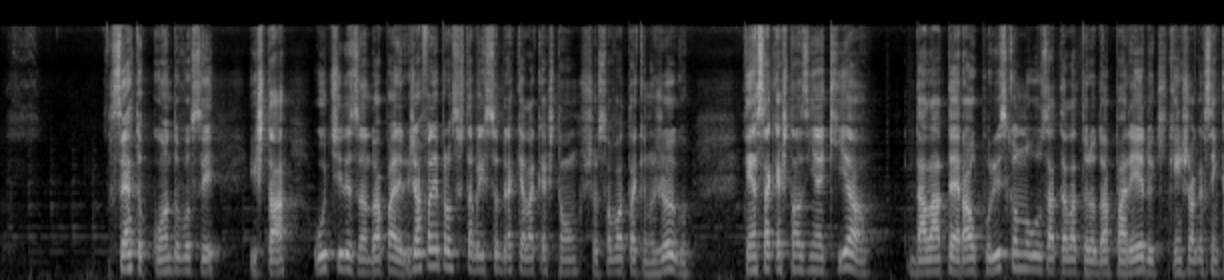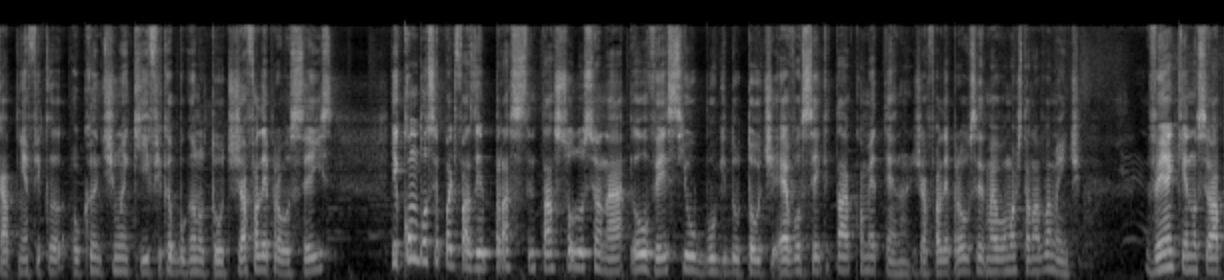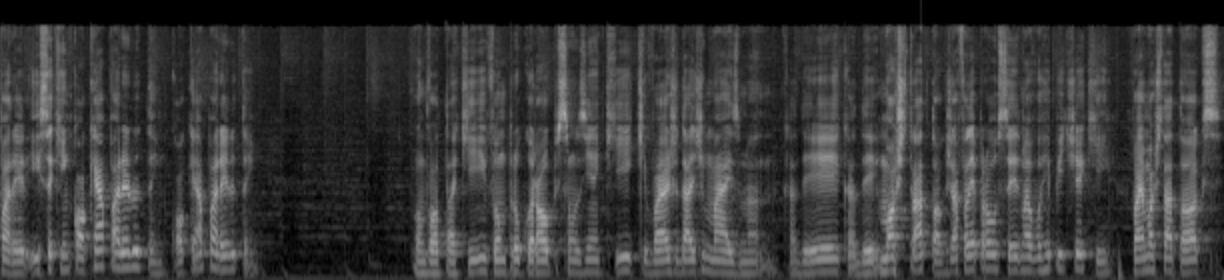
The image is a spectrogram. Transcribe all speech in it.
certo? Quando você está utilizando o aparelho. Já falei para vocês também sobre aquela questão, deixa eu só voltar aqui no jogo. Tem essa questãozinha aqui, ó, da lateral, por isso que eu não uso até a lateral do aparelho, que quem joga sem capinha fica o cantinho aqui, fica bugando o touch. Já falei para vocês. E como você pode fazer para tentar solucionar ou ver se o bug do touch é você que está cometendo? Já falei para vocês, mas vou mostrar novamente. Vem aqui no seu aparelho. Isso aqui em qualquer aparelho tem. Qualquer aparelho tem. Vamos voltar aqui. Vamos procurar a opçãozinha aqui que vai ajudar demais, mano. Cadê? Cadê? Mostrar toque. Já falei para vocês, mas vou repetir aqui. Vai mostrar toques.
